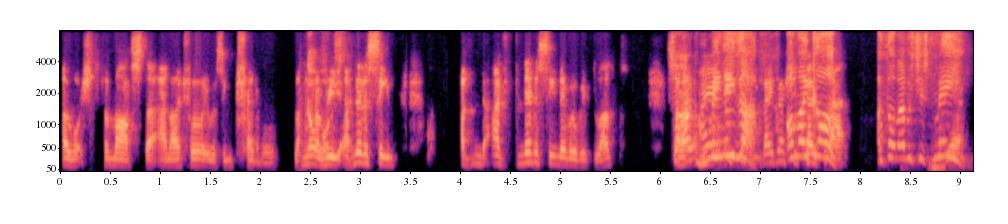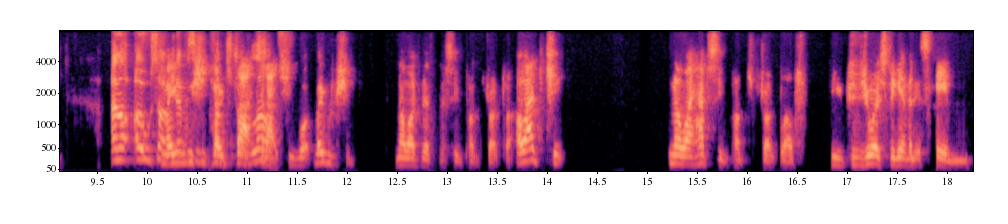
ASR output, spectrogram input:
I watched The Master, and I thought it was incredible. Like, Not I really, I've never seen, I've, I've never seen There Will Be Blood. So Uh, I, me neither. Oh my God. that. I thought that was just me. Yeah. And I also I've maybe never we seen should go Punch back Drunk and Love. actually what maybe we should no i've never seen punch drunk love oh actually no i have seen punch drunk love because you, always forget that it's him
